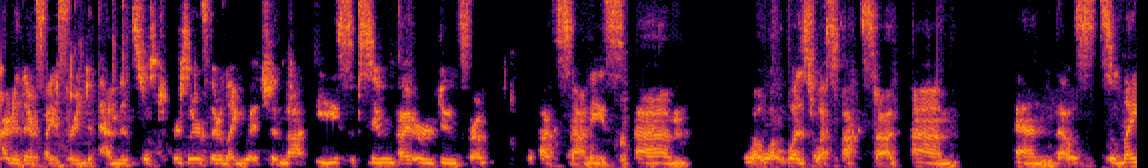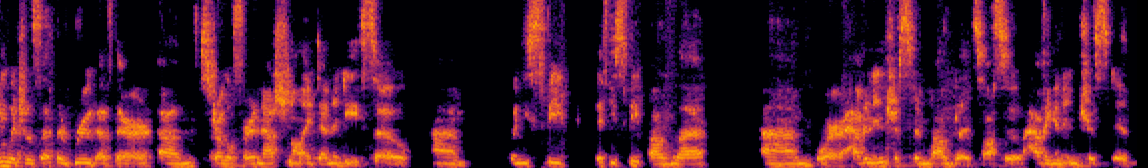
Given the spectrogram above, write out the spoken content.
part of their fight for independence was to preserve their language and not be subsumed by Urdu from the Pakistanis, um, well, what was West Pakistan. Um, and that was, so language was at the root of their um, struggle for a national identity. So um, when you speak, if you speak Bangla, um, or have an interest in Bangla, it's also having an interest in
